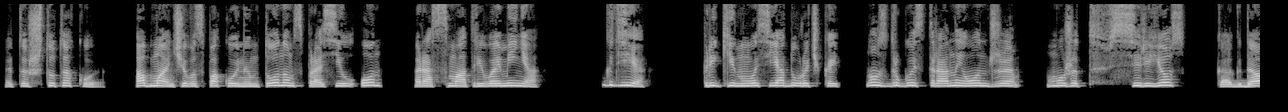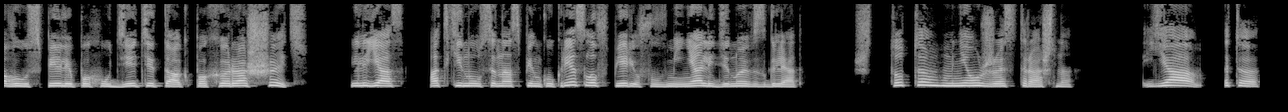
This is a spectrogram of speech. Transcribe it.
это что такое? Обманчиво спокойным тоном спросил он, рассматривая меня. Где? Прикинулась я дурочкой. Но, с другой стороны, он же, может, всерьез? Когда вы успели похудеть и так похорошеть? Ильяс откинулся на спинку кресла, вперев в меня ледяной взгляд. Что-то мне уже страшно. Я... это...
